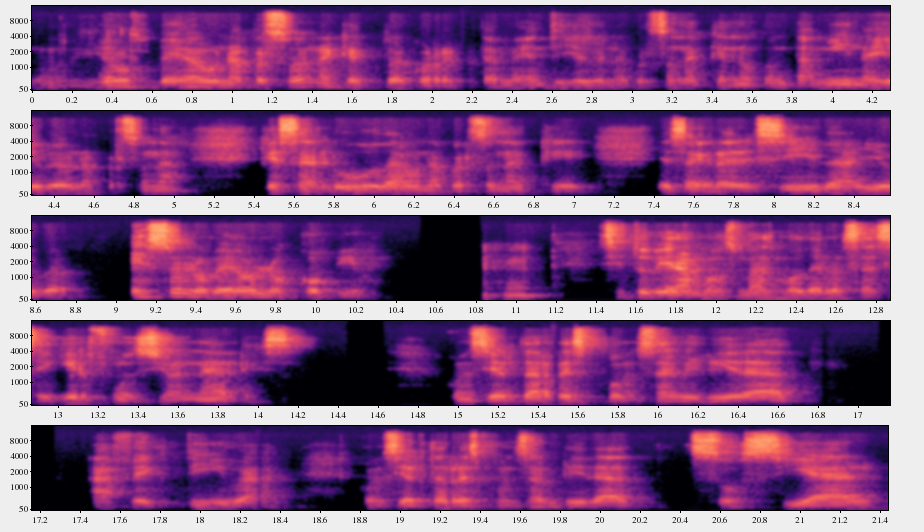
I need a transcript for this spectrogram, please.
¿no? Yo veo a una persona que actúa correctamente, yo veo a una persona que no contamina, yo veo a una persona que saluda, a una persona que es agradecida, yo veo, eso lo veo, lo copio. Si tuviéramos más modelos a seguir funcionales, con cierta responsabilidad afectiva, con cierta responsabilidad social,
